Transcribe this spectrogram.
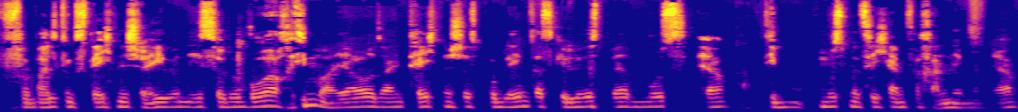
verwaltungstechnischer Ebene ist oder wo auch immer, ja, oder ein technisches Problem, das gelöst werden muss, ja, die muss man sich einfach annehmen, ja.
